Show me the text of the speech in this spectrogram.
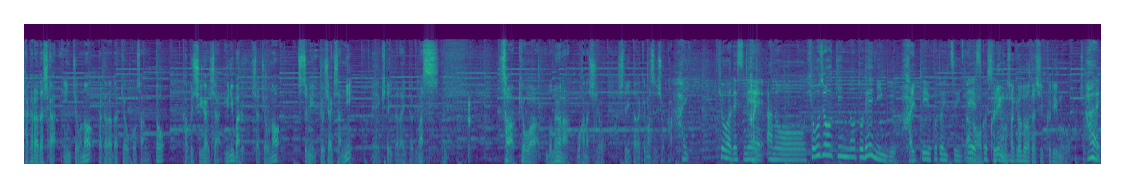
宝田歯科院長の宝田京子さんと株式会社ユニバル社長の堤義明さんに、えー来ていただいております、さあ今日はどのようなお話をしていただけますでしょうか？はい。今日はですね、はい。あの表情筋のトレーニングはい。っていうことについて少し。クリーム先ほど私クリームをちょっと、はい。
